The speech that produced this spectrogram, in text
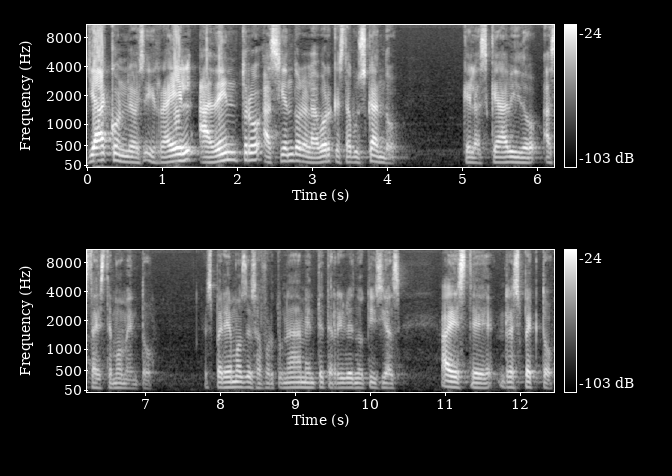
ya con Israel adentro haciendo la labor que está buscando, que las que ha habido hasta este momento. Esperemos desafortunadamente terribles noticias a este respecto.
